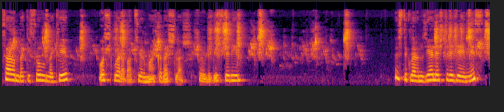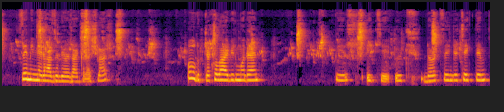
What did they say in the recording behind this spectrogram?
Sağındaki solundaki boşluklara batıyorum arkadaşlar. Şöyle göstereyim. Fıstıklarımızı yerleştireceğimiz zeminleri hazırlıyoruz arkadaşlar. Oldukça kolay bir model. 1, 2, 3, 4 zincir çektim.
